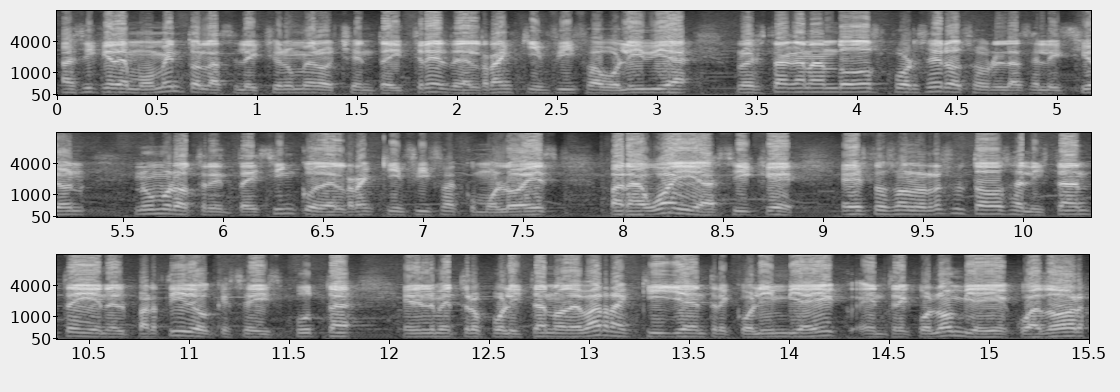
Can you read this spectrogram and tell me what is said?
Así que de momento la selección número 83 del ranking FIFA Bolivia lo está ganando 2 por 0 sobre la selección número 35 del ranking FIFA como lo es Paraguay. Así que estos son los resultados al instante y en el partido que se disputa en el Metropolitano de Barranquilla entre Colombia y, entre Colombia y Ecuador.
